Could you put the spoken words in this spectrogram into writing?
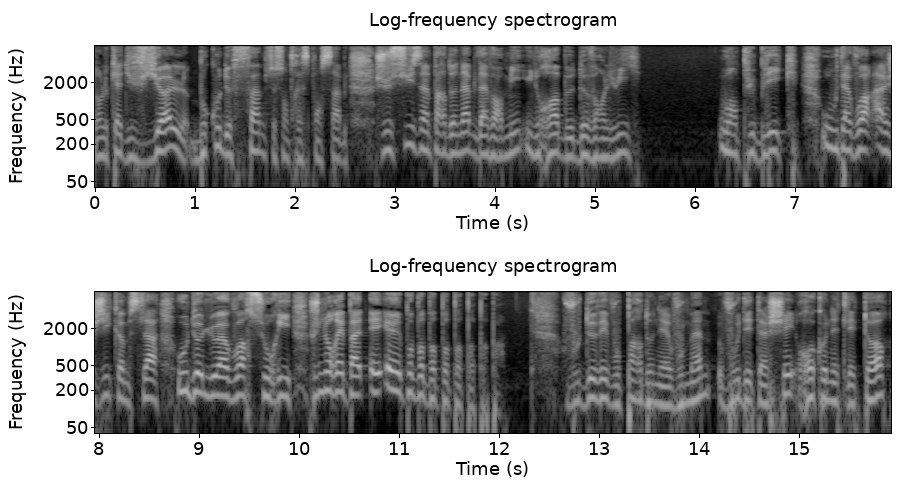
dans le cas du viol, beaucoup de femmes se sentent responsables. Je suis impardonnable d'avoir mis une robe devant lui, ou en public, ou d'avoir agi comme cela, ou de lui avoir souri. Je n'aurais pas. Vous devez vous pardonner à vous-même, vous détacher, reconnaître les torts.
